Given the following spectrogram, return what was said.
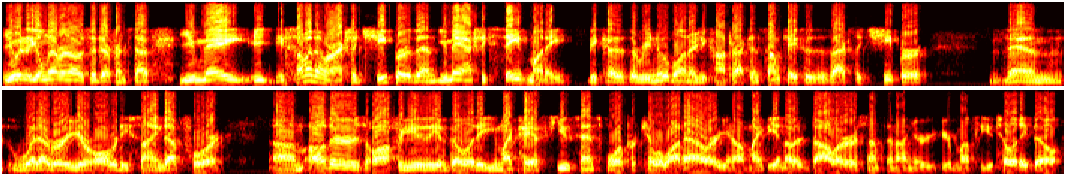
You you'll never notice a difference. Now, you may some of them are actually cheaper than you may actually save money because the renewable energy contract in some cases is actually cheaper than whatever you're already signed up for. Um, others offer you the ability. You might pay a few cents more per kilowatt hour. You know, it might be another dollar or something on your your monthly utility bill,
